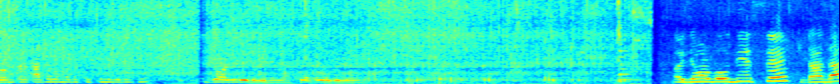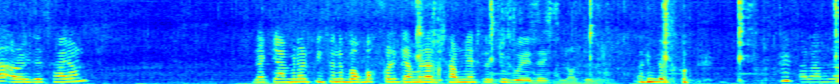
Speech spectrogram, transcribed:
লঙ্কার, কাঁচা লঙ্কাটা কিছু নিয়ে দিয়েছি জল দিয়ে দেবো, মশলাটা লেগে দেবো ওই যে আমার বৌদি এসছে, দাদা, আর ওই যে সায়ন। যা ক্যামেরার পিছনে বক বক করে ক্যামেরার সামনে আসলে চুপ হয়ে যায়। দেখো। আর আমরা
